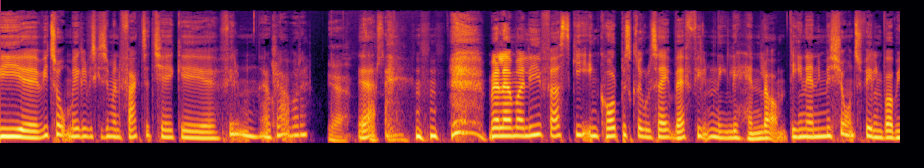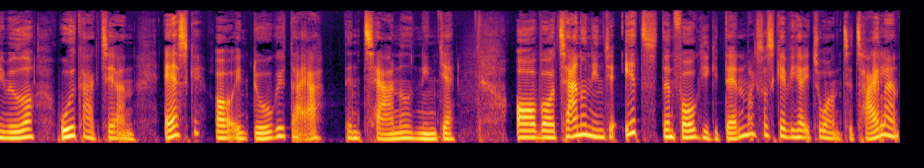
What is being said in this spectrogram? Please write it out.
Vi, øh, vi to, Mikkel, vi skal simpelthen faktatjekke øh, filmen. Er du klar på det? Ja, Ja. Men lad mig lige først give en kort beskrivelse af, hvad filmen egentlig handler om. Det er en animationsfilm, hvor vi møder hovedkarakteren Aske og en dukke, der er den ternede ninja. Og hvor Ternet Ninja 1, den foregik i Danmark, så skal vi her i turen til Thailand,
